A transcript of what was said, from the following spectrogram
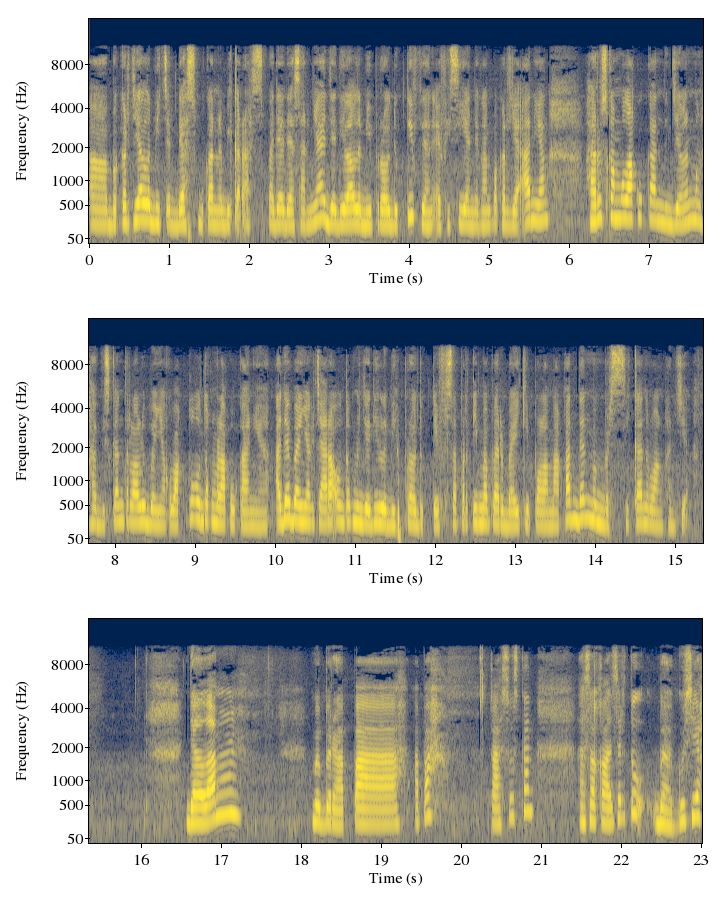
uh, bekerja lebih cerdas bukan lebih keras. Pada dasarnya jadilah lebih produktif dan efisien dengan pekerjaan yang harus kamu lakukan dan jangan menghabiskan terlalu banyak waktu untuk melakukannya. Ada banyak cara untuk menjadi lebih produktif seperti memperbaiki pola makan dan membersihkan ruang kerja dalam beberapa apa kasus kan asal culture tuh bagus ya.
